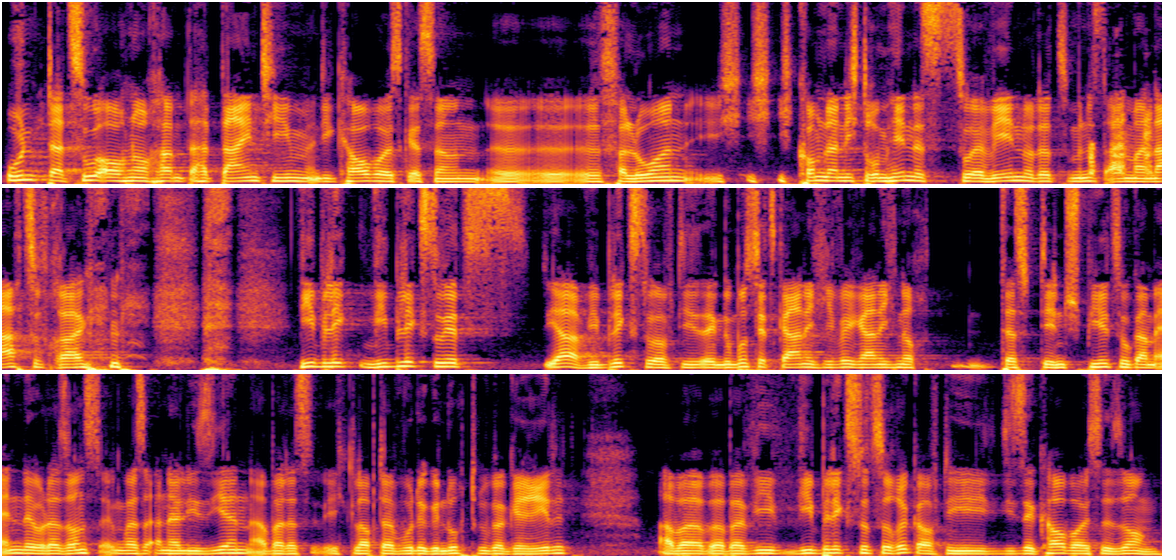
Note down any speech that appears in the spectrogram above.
und dazu auch noch hat, hat dein Team die Cowboys gestern äh, äh verloren. Ich, ich, ich komme da nicht drum hin, es zu erwähnen oder zumindest einmal nachzufragen. wie, blick, wie blickst du jetzt ja, wie blickst du auf die, du musst jetzt gar nicht, ich will gar nicht noch das, den Spielzug am Ende oder sonst irgendwas analysieren, aber das, ich glaube, da wurde genug drüber geredet. Aber, aber, aber wie, wie blickst du zurück auf die, diese Cowboys-Saison?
